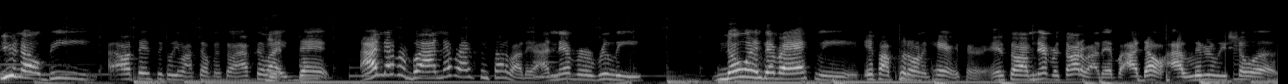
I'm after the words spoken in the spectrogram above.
you know, be authentically myself. And so I feel Yeah. like that. I never, but I never actually thought about it. I never really no one has ever asked me if I put on a character, and so I've never thought about that. But I don't. I literally show up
